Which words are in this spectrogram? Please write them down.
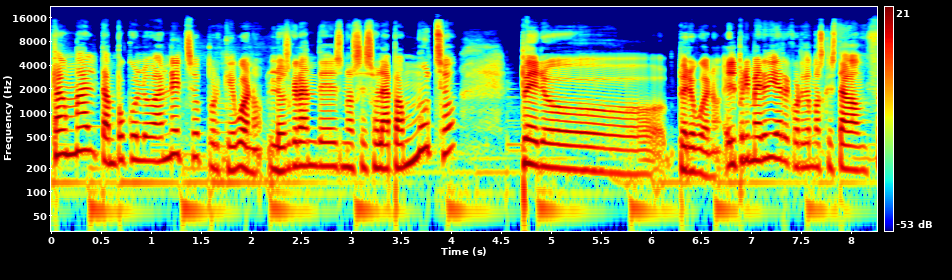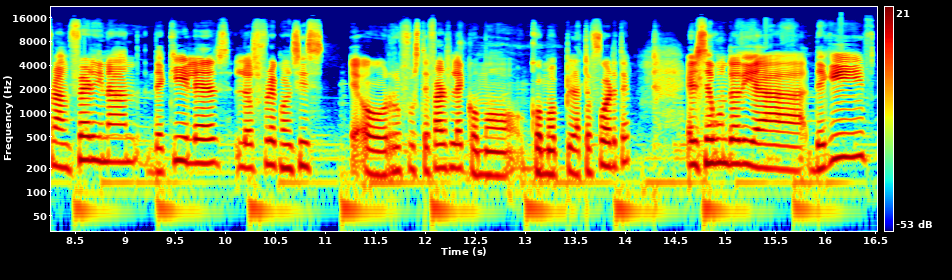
tan mal tampoco lo han hecho porque, bueno, los grandes no se solapan mucho, pero, pero bueno, el primer día recordemos que estaban Frank Ferdinand, The Killers, Los Frequencies eh, o Rufus the Firefly como, como plato fuerte. El segundo día The Gift,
